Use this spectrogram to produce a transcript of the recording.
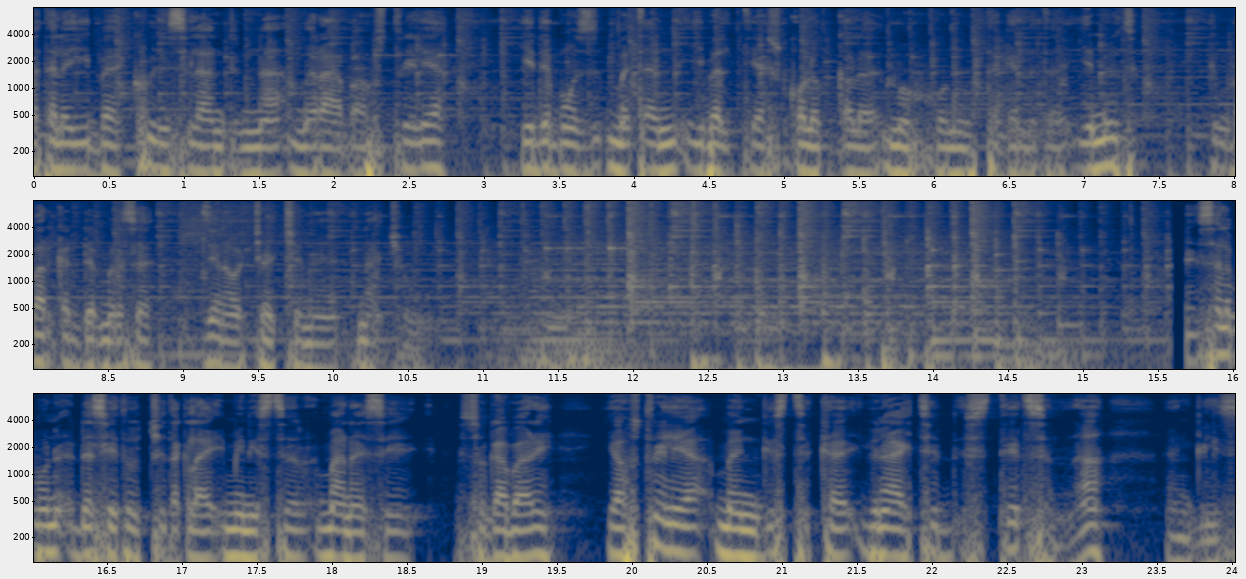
በተለይ በኩዊንስላንድና ምዕራብ አውስትሬልያ የደሞዝ መጠን ይበልጥ ያሽቆለቆለ መሆኑ ተገለጠ። የሚሉት ግንባር ቀደም ርዕሰ ዜናዎቻችን ናቸው። የሰለሞን ደሴቶች ጠቅላይ ሚኒስትር ማናሴ ሶጋባሬ የአውስትሬልያ መንግሥት ከዩናይትድ ስቴትስና እንግሊዝ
